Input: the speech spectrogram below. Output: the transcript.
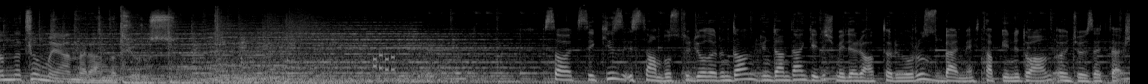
Anlatılmayanları anlatıyoruz. Saat 8 İstanbul stüdyolarından gündemden gelişmeleri aktarıyoruz. Ben Mehtap Yeni Doğan önce özetler.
